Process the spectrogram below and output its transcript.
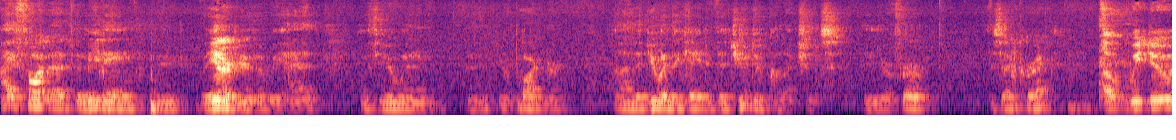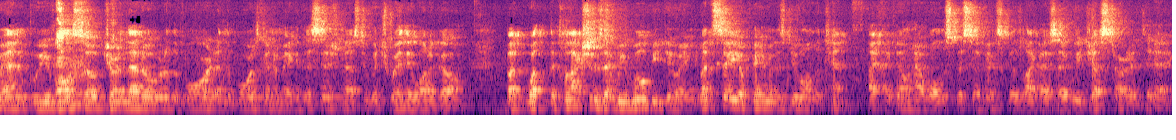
I thought at the meeting, the, the interview that we had with you and, and your partner, uh, that you indicated that you do collections in your firm. Is that correct? Uh, we do, and we've also turned that over to the board, and the board's gonna make a decision as to which way they wanna go. But what the collections that we will be doing, let's say your payment is due on the tenth. I, I don't have all the specifics, because like I said, we just started today.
